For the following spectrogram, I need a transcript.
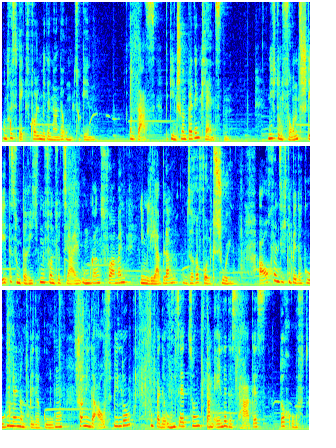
und respektvoll miteinander umzugehen. Und das beginnt schon bei den Kleinsten. Nicht umsonst steht das Unterrichten von sozialen Umgangsformen im Lehrplan unserer Volksschulen. Auch wenn sich die Pädagoginnen und Pädagogen schon in der Ausbildung und bei der Umsetzung am Ende des Tages doch oft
